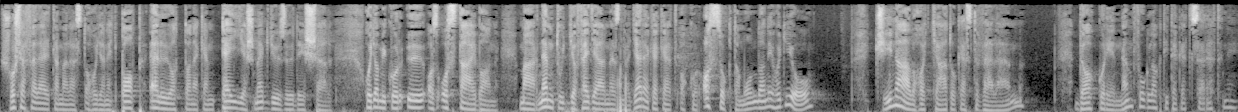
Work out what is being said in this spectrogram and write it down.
Sose felejtem el ezt, ahogyan egy pap előadta nekem teljes meggyőződéssel, hogy amikor ő az osztályban már nem tudja fegyelmezni a gyerekeket, akkor azt szokta mondani, hogy jó, csinálhatjátok ezt velem, de akkor én nem foglak titeket szeretni.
